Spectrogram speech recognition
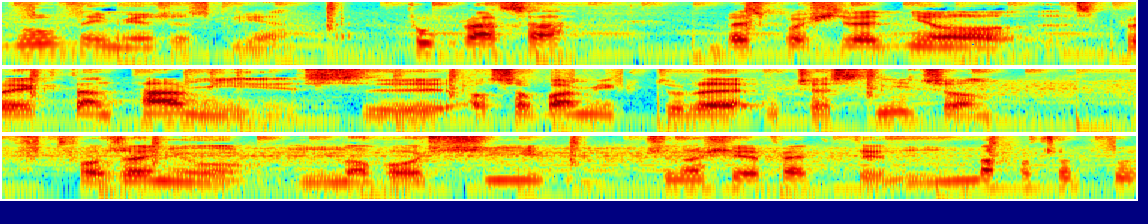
w głównej mierze z klientem. Współpraca bezpośrednio z projektantami, z osobami, które uczestniczą w tworzeniu nowości, przynosi efekty. Na początku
